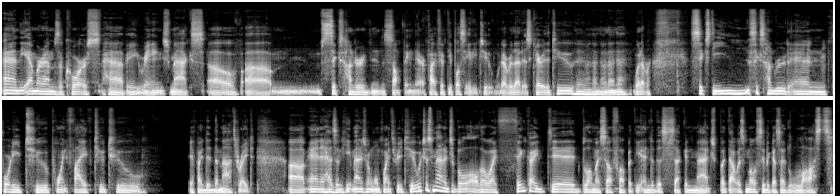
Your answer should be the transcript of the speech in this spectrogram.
and the MRMs of course have a range max of um, 600 and something there, 550 plus 82, whatever that is. Carry the two, whatever, 60 642.522 if I did the math right. Um, and it has a heat management 1.32, which is manageable, although I think I did blow myself up at the end of the second match, but that was mostly because I'd lost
